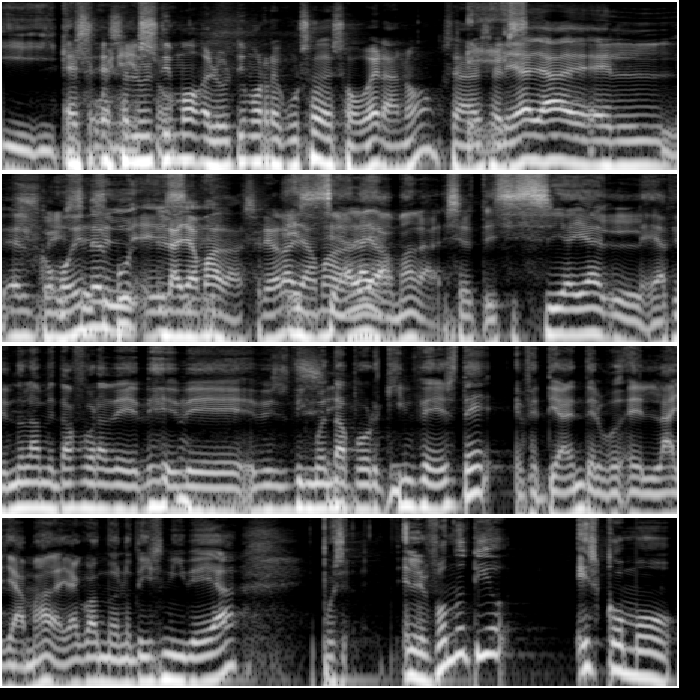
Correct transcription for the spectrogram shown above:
y, y que Es, es el, eso. último, el último recurso de Sobera, ¿no? O sea, Es- sería ya el, el comodín del el- la llamada, sería la llamada. Sería la llamada. El- haciendo la metáfora de, de- de- del 50 por 15 este, efectivamente, el- la llamada, ya cuando no tenéis ni idea, pues en el fondo, tío, es como...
